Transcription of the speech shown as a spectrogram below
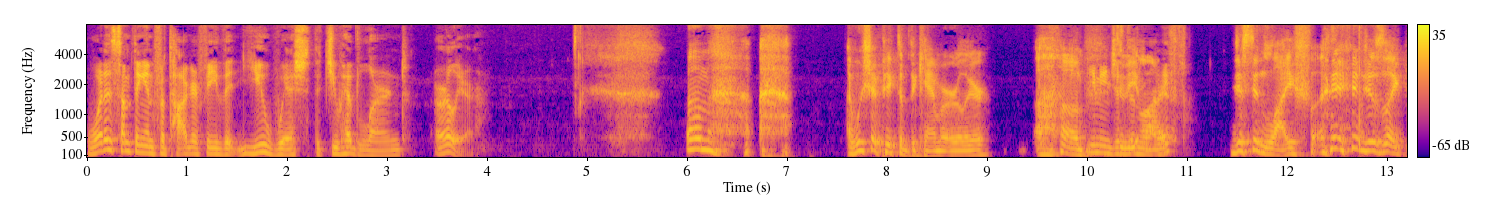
what is something in photography that you wish that you had learned earlier? Um, I wish I picked up the camera earlier. Um, you mean just in life? Just in life, just like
